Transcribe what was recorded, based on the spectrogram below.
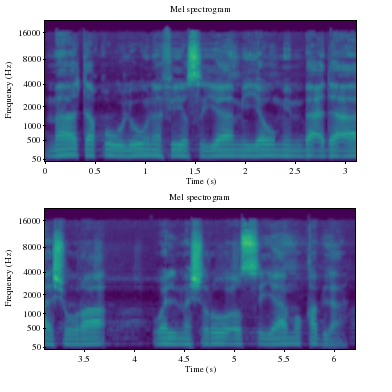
ما تقولون في صيام يوم بعد عاشوراء والمشروع الصيام قبله؟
